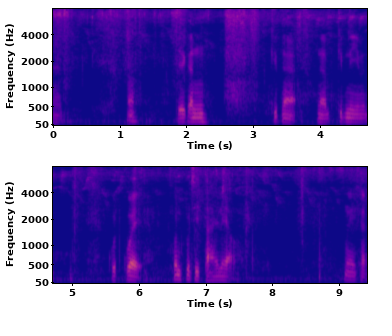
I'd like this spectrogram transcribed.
นะครับเจอกันคลิปหน้านะครับคลิปนี้กุดกล้วยคนกุดที่ตายแล้วเมื่อยครับ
